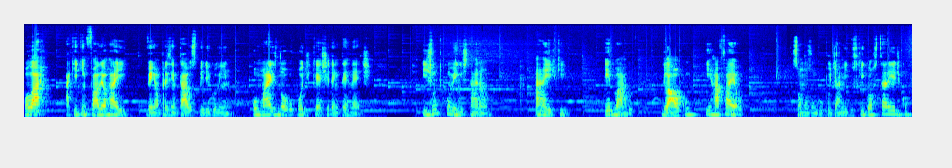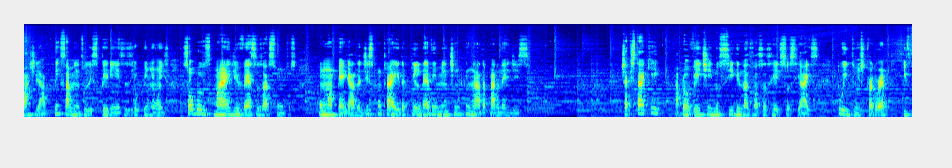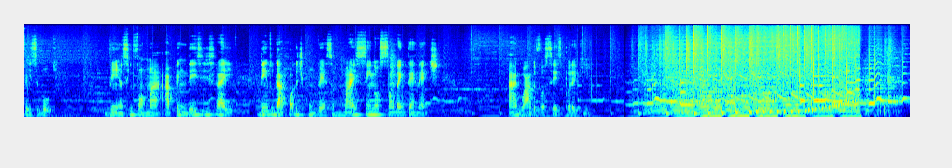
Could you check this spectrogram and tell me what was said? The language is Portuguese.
Olá, aqui quem fala é o Raí. Venho apresentar os Perigolino, o mais novo podcast da internet. E junto comigo estarão Ayrk, Eduardo, Glauco e Rafael. Somos um grupo de amigos que gostaria de compartilhar pensamentos, experiências e opiniões sobre os mais diversos assuntos, com uma pegada descontraída e levemente inclinada para a nerdice. Já que está aqui, aproveite e nos siga nas nossas redes sociais, Twitter, Instagram e Facebook. Venha se informar, aprender e se distrair dentro da roda de conversa mais sem noção da internet. Aguardo vocês por aqui.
